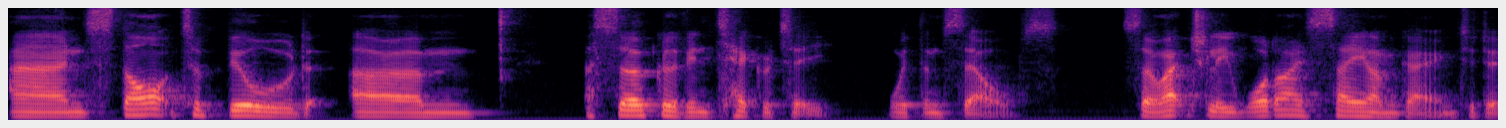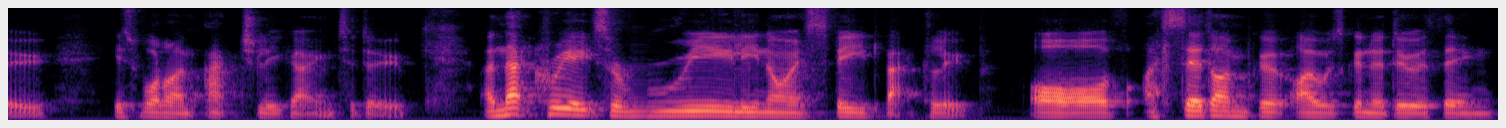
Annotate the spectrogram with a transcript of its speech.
and start to build um, a circle of integrity with themselves. So, actually, what I say I'm going to do is what I'm actually going to do. And that creates a really nice feedback loop of I said I'm go- I was going to do a thing,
